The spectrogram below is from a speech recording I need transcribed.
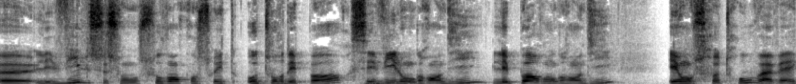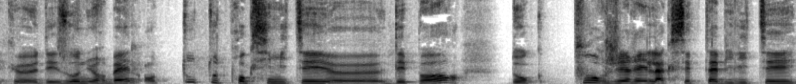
euh, les villes se sont souvent construites autour des ports. Ces villes ont grandi, les ports ont grandi, et on se retrouve avec euh, des zones urbaines en toute, toute proximité des ports. Donc, pour gérer l'acceptabilité euh,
